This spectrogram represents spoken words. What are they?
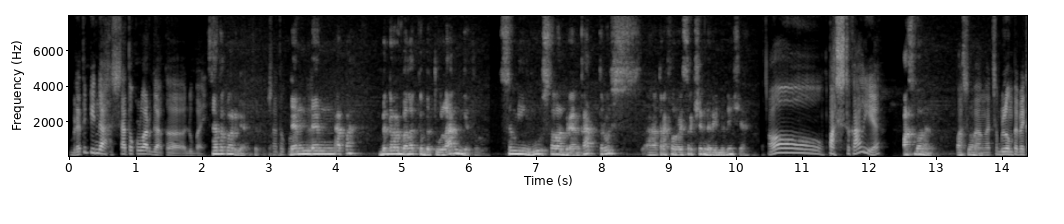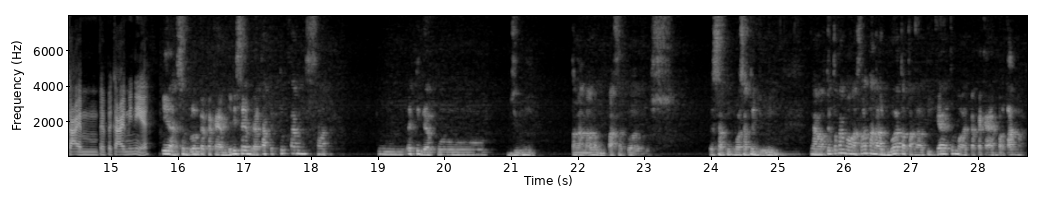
berarti pindah satu keluarga ke Dubai? Satu keluarga satu keluarga. Dan dan apa, bener banget kebetulan gitu, seminggu setelah berangkat terus, uh, travel restriction dari Indonesia. Oh, pas sekali ya? Pas banget pas banget. banget. Sebelum PPKM PPKM ini ya? Iya, sebelum PPKM. Jadi saya berangkat itu kan satu eh 30 Juni, tengah malam, pas satu Agustus satu mau satu Juli. Nah waktu itu kan kalau nggak salah tanggal 2 atau tanggal 3 itu mulai ppkm pertama.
